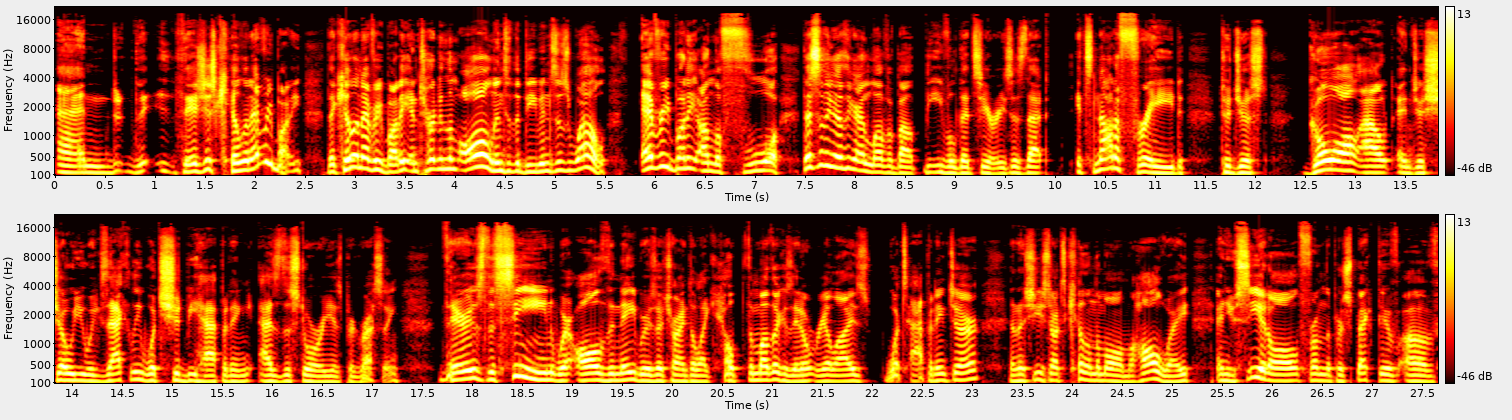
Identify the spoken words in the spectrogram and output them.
and they're just killing everybody. They're killing everybody and turning them all into the demons as well. Everybody on the floor. That's the other thing I love about the Evil Dead series is that it's not afraid to just go all out and just show you exactly what should be happening as the story is progressing. There's the scene where all the neighbors are trying to like help the mother because they don't realize what's happening to her and then she starts killing them all in the hallway and you see it all from the perspective of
